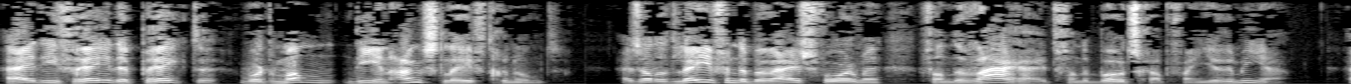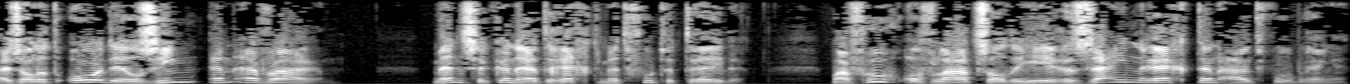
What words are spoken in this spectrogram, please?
Hij die vrede preekte, wordt man die in angst leeft genoemd. Hij zal het levende bewijs vormen van de waarheid van de boodschap van Jeremia. Hij zal het oordeel zien en ervaren. Mensen kunnen het recht met voeten treden, maar vroeg of laat zal de Heere zijn recht ten uitvoer brengen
